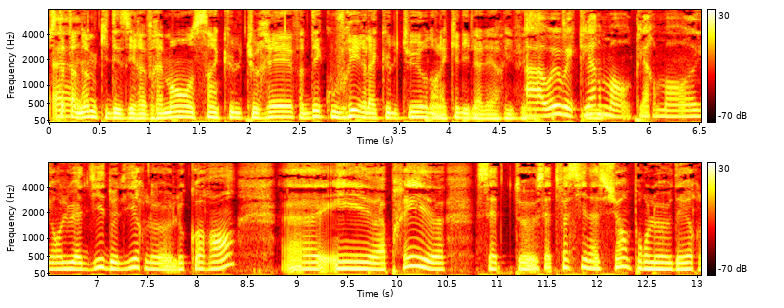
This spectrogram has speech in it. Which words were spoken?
C'était un euh, homme qui désirait vraiment s'inculturer, enfin découvrir la culture dans laquelle il allait arriver. Ah oui, oui, clairement, clairement. Et on lui a dit de lire le, le Coran. Euh, et après, euh, cette cette fascination pour le, d'ailleurs,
